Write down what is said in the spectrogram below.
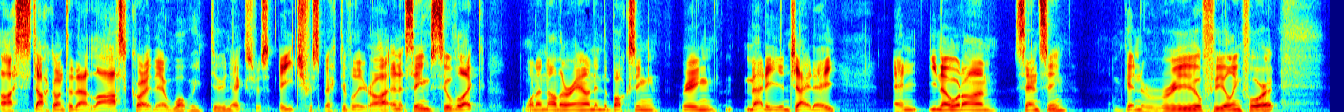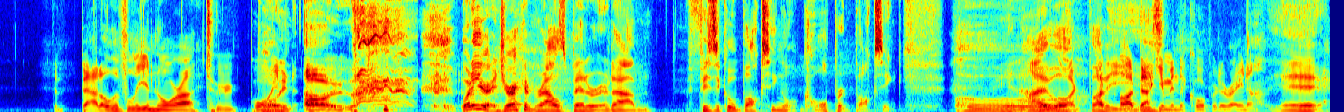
I stuck onto that last quote there. What we do next, each respectively, right? And it seems Silver Lake won another round in the boxing ring, Maddie and JD. And you know what I'm sensing? I'm getting a real feeling for it. Battle of Leonora 2.0. oh. what do you reckon? Do you reckon Ral's better at um, physical boxing or corporate boxing? Oh, you know, like buddy. I'd back him in the corporate arena. Yeah,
